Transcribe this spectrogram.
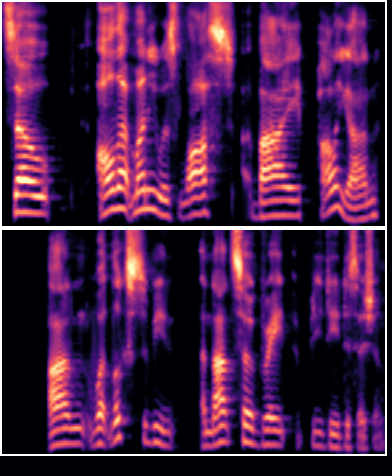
So all that money was lost by Polygon on what looks to be a not so great BD decision.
